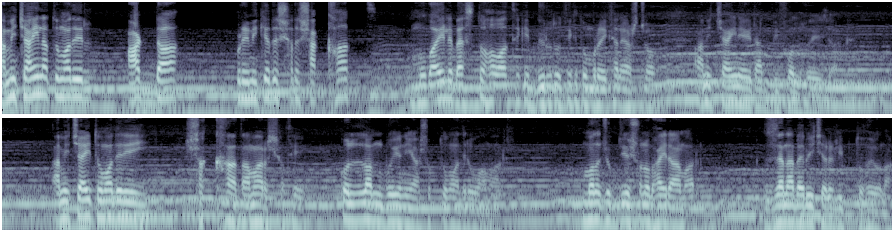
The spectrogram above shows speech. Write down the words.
আমি চাই না তোমাদের আড্ডা প্রেমিকাদের সাথে সাক্ষাৎ, মোবাইলে ব্যস্ত হওয়া থেকে বিরত থেকে তোমরা এখানে আসছো, আমি চাই না এটা বিফল হয়ে যাক। আমি চাই তোমাদের এই সাক্ষাৎ আমার সাথে, কল্যাণ বয়ে নিয়ে আসুক তোমাদেরও আমার। মনোযোগ দিয়ে শোনো ভাইরা আমার, জেনা ব্যবিচারে লিপ্ত হয়েও না।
